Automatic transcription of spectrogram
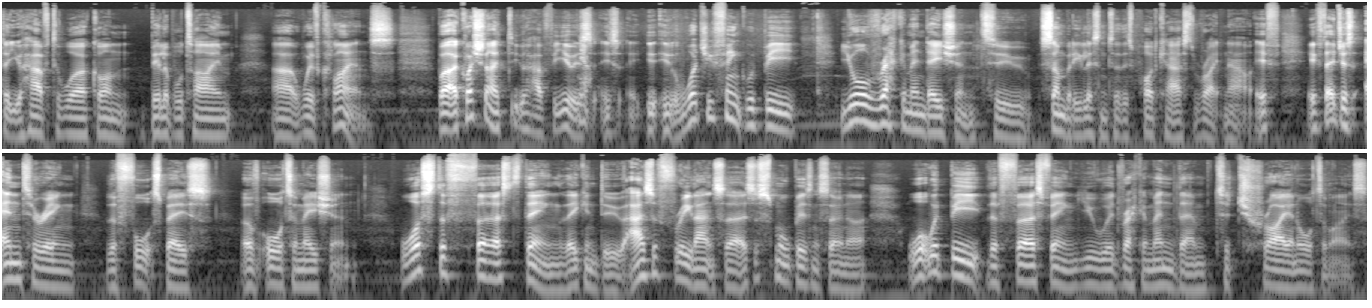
that you have to work on billable time uh, with clients. But a question I do have for you is, yeah. is, is, is, what do you think would be your recommendation to somebody listening to this podcast right now? If if they're just entering the thought space of automation, what's the first thing they can do as a freelancer, as a small business owner? What would be the first thing you would recommend them to try and automate?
